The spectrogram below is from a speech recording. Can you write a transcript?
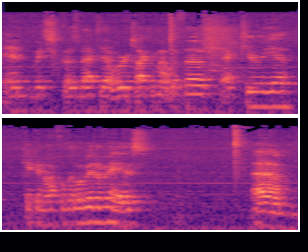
And which goes back to that we were talking about with the bacteria kicking off a little bit of haze. Um,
